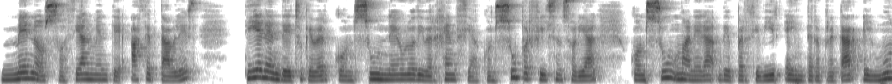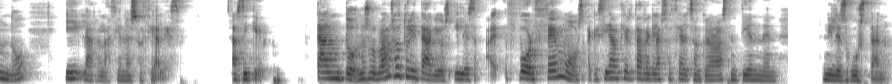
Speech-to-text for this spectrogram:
menos socialmente aceptables, tienen de hecho que ver con su neurodivergencia, con su perfil sensorial, con su manera de percibir e interpretar el mundo y las relaciones sociales. Así que, tanto nos volvamos autoritarios y les eh, forcemos a que sigan ciertas reglas sociales aunque no las entienden ni les gustan,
